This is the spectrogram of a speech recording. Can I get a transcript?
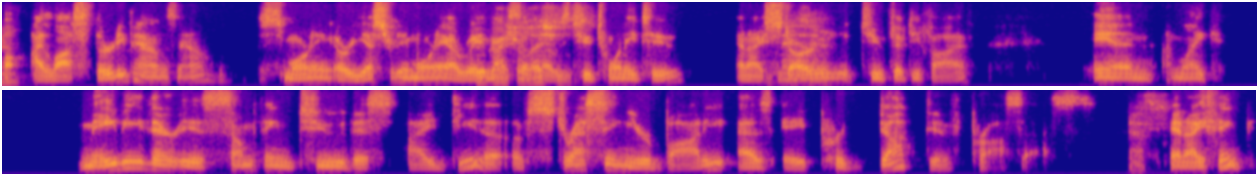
Yeah. I lost 30 pounds now this morning or yesterday morning. I weighed myself, I was 222 and I started Amazing. at 255. And I'm like, maybe there is something to this idea of stressing your body as a productive process. Yes. And I think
